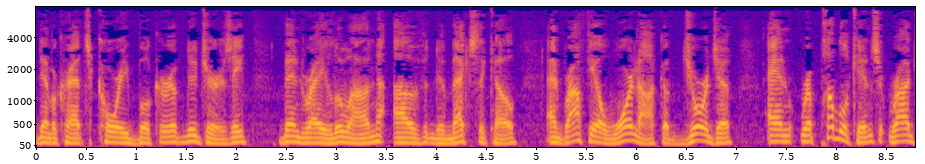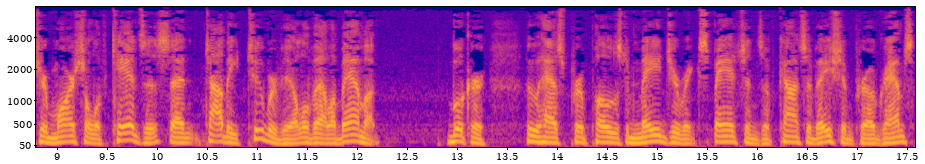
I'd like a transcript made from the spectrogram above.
Democrats Cory Booker of New Jersey, Ben Ray Luján of New Mexico, and Raphael Warnock of Georgia, and Republicans Roger Marshall of Kansas and Tommy Tuberville of Alabama. Booker, who has proposed major expansions of conservation programs,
